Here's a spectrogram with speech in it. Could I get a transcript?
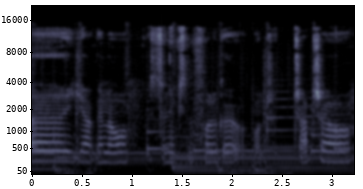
Äh, ja, genau. Bis zur nächsten Folge und ciao, ciao.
